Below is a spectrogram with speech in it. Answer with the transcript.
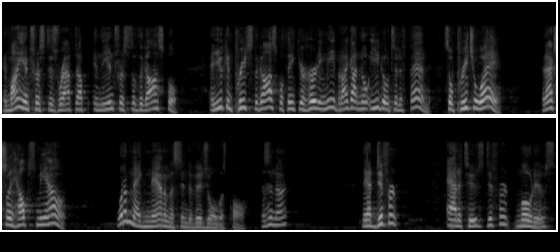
And my interest is wrapped up in the interest of the gospel. And you can preach the gospel, think you're hurting me, but I got no ego to defend. So preach away. It actually helps me out. What a magnanimous individual was Paul, does it not? They had different attitudes, different motives,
